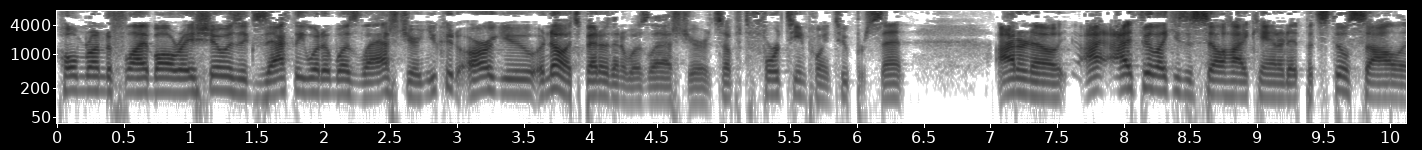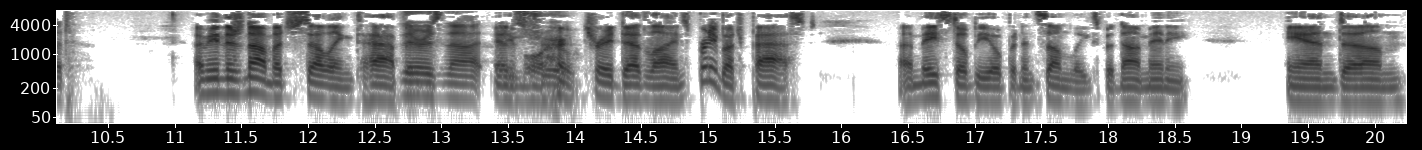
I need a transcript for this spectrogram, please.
Home run to fly ball ratio is exactly what it was last year. You could argue, no, it's better than it was last year. It's up to 14.2%. I don't know. I, I feel like he's a sell high candidate, but still solid. I mean, there's not much selling to happen There is not anymore. Trade deadline's pretty much passed. Uh, may still be open in some leagues, but not many. And, um,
